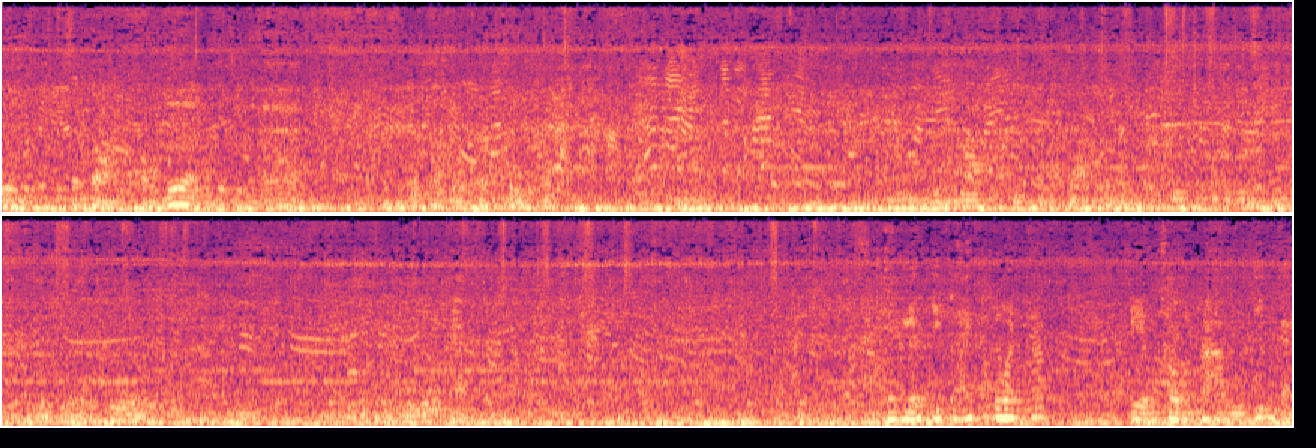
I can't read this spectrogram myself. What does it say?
ด้วยสตอของเมื่อในสิ่งแรกเป็นเรื่องความรู้ความสุขครับยังเหลืออีกหลายขบวนครับ เตรียมชมความยิ่งใหญ่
